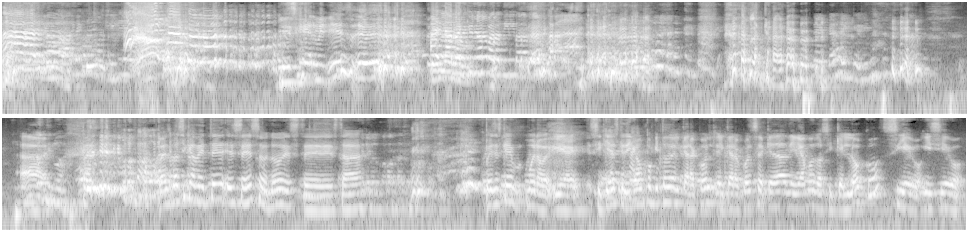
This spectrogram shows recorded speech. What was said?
Hace como chiquito. Mis gérmenes. eh. Ay, le arranqué una patita. La cara. La cara de Kevin. Por favor. pues básicamente es eso, ¿no? Este, está... Pues es que, bueno, y, eh, si quieres que diga un poquito del caracol, el caracol se queda, digámoslo así, que loco, ciego y ciego.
